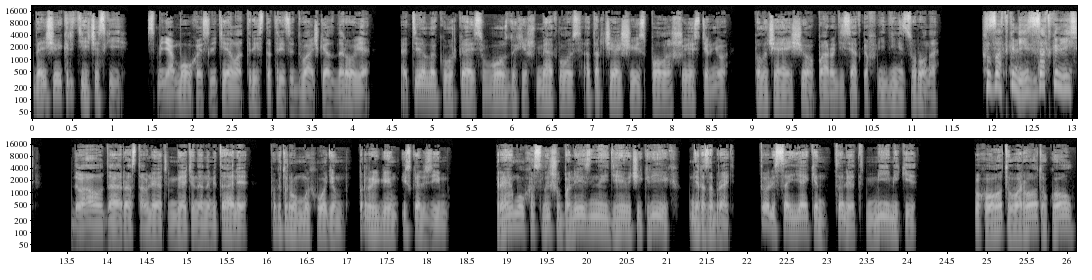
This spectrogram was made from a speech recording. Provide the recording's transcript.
да еще и критический. С меня муха слетело 332 очка здоровья, а тело, кувыркаясь в воздухе, шмякнулось о торчащую из пола шестерню, получая еще пару десятков единиц урона. «Заткнись, заткнись!» Два удара оставляют вмятины на металле, по которому мы ходим, прыгаем и скользим. Краем уха слышу болезненный девичий крик, не разобрать, то ли Саякин, то ли от мимики. Уход, уворот, укол.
